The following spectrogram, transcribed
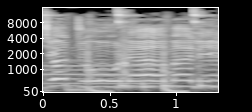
Mwisho tunamalizia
